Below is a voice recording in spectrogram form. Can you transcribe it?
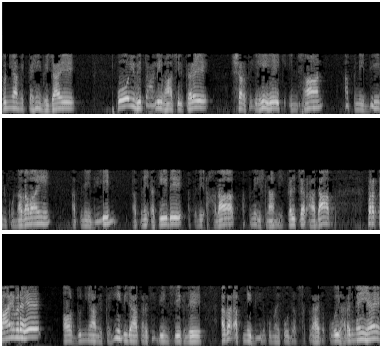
دنیا میں کہیں بھی جائے کوئی بھی تعلیم حاصل کرے، شرط یہی ہے کہ انسان اپنے دین کو نہ گوائیں اپنے دین، اپنے عقیدے، اپنے اخلاق، اپنے اسلامی کلچر، آداب پر قائم رہے اور دنیا میں کہیں بھی جا کر کے دین سیکھ لے۔ اگر اپنی دین کو محفوظ رکھ سکتا ہے تو کوئی حرج نہیں ہے،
